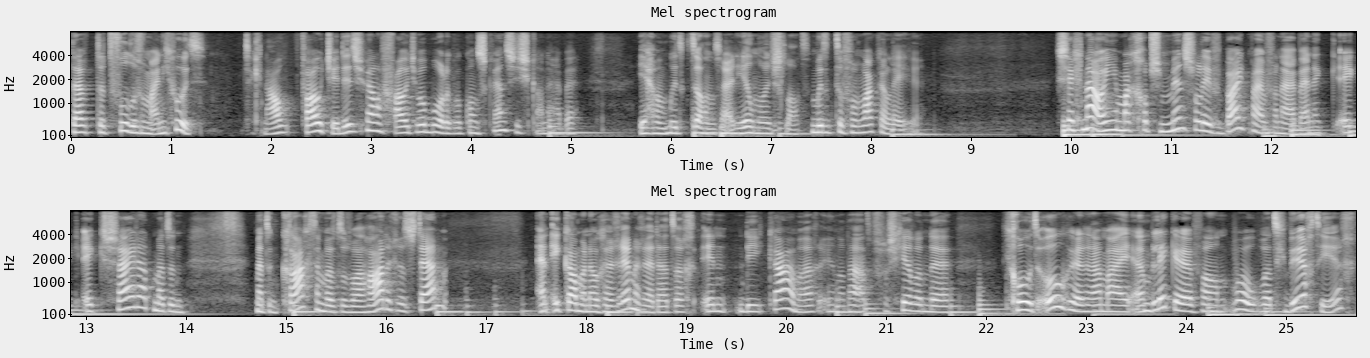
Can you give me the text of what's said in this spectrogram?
dat, dat, voelde voor mij niet goed. Ik zeg nou, foutje, dit is wel een foutje wat behoorlijk wat consequenties kan hebben. Ja, wat moet ik dan? zei hij heel nonchalant. Moet ik ervan wakker liggen? Ik zeg nou, je mag er op zijn minst wel even buikpijn van hebben. En ik, ik, ik zei dat met een, met een kracht en met een wat hardere stem. En ik kan me nog herinneren dat er in die kamer inderdaad verschillende grote ogen naar mij en blikken van: wow, wat gebeurt hier?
